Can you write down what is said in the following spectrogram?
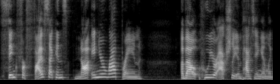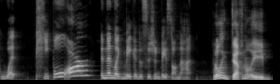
Think for five seconds, not in your rat brain, about who you're actually impacting and like what people are, and then like make a decision based on that. Rowling definitely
